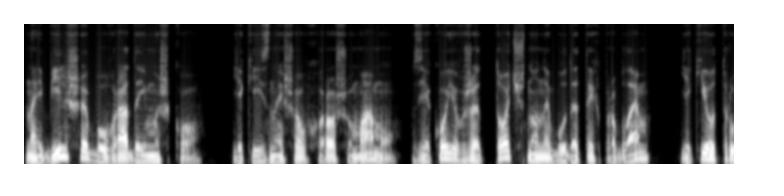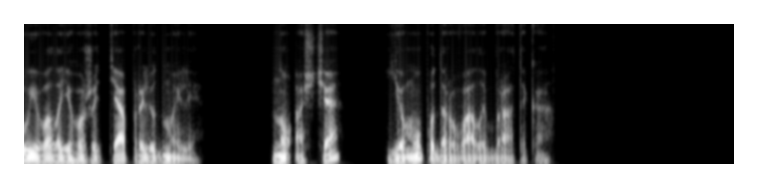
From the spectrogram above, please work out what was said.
Найбільше був радий Мишко, який знайшов хорошу маму, з якою вже точно не буде тих проблем, які отруювали його життя при Людмилі. Ну а ще йому подарували братика.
